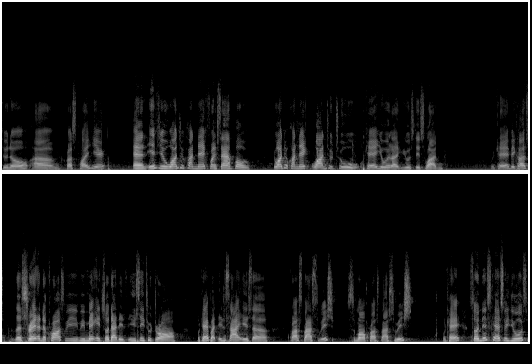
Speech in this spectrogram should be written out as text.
you know, um, cross point here. And if you want to connect, for example, you want to connect one to two, okay, you will like use this one. Okay, because the straight and the cross, we, we make it so that it's easy to draw. Okay, but inside is a crossbar switch, small crossbar switch. Okay, so in this case, we use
